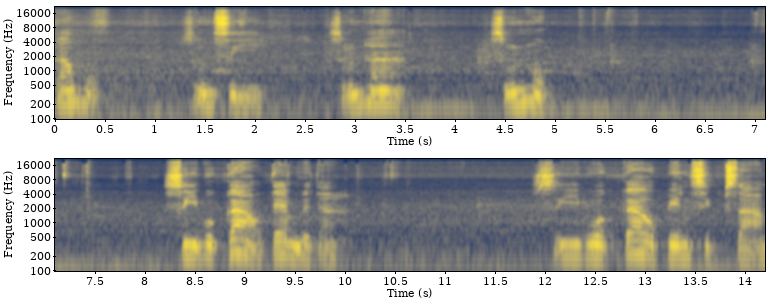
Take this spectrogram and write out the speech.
เก้าหกศูนย์สี่ศูนย์ห้าศูนย์หก สี่บวกเก้าแต้มเลยจ้ะสี่บวกเก้าเป็นสิบสาม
